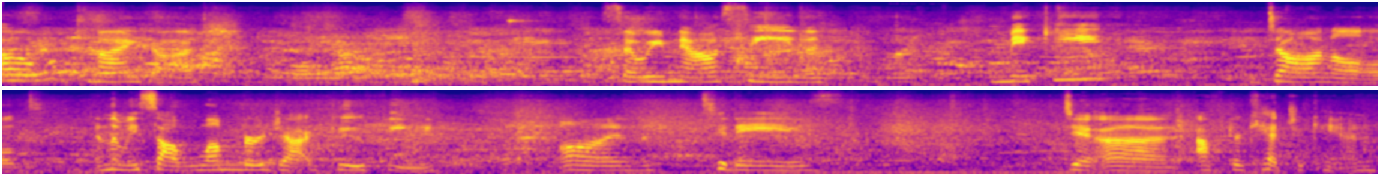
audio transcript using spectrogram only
Oh my gosh. So we've now seen Mickey, Donald, and then we saw Lumberjack Goofy on today's uh, After Catch a Can.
